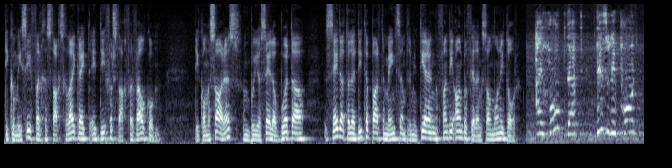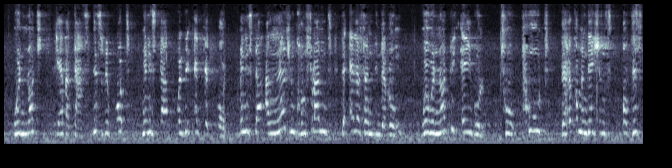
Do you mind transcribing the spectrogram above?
Die kommissie vir geslagsgelykheid het die verslag verwelkom. Die kommissaris, Mbuyiselo Botha, sê dat hulle die departement se implementering van die aanbevelings sal monitor. I hope that this report will not gather dust. This report, Minister, will be acted on. Minister, unless we confront the elephant in the room, we will not be able to put the recommendations of this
